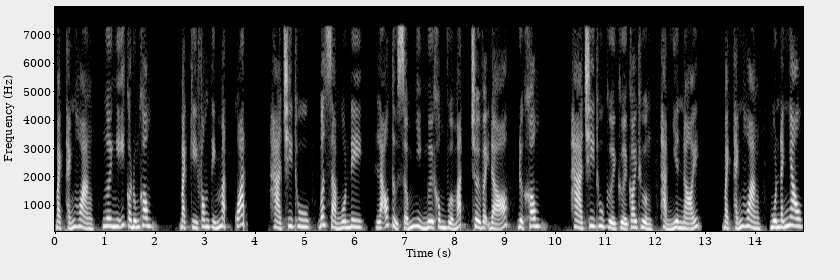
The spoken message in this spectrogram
Bạch Thánh Hoàng, ngươi nghĩ có đúng không? Bạch Kỳ Phong tím mặt, quát. Hà Chi Thu, bớt giảm ngôn đi, lão tử sớm nhìn ngươi không vừa mắt, chơi vậy đó, được không? Hà Chi Thu cười cười coi thường, thản nhiên nói. Bạch Thánh Hoàng, muốn đánh nhau,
